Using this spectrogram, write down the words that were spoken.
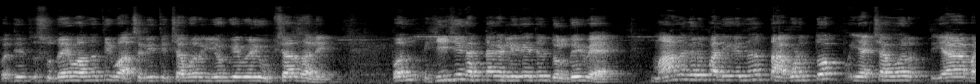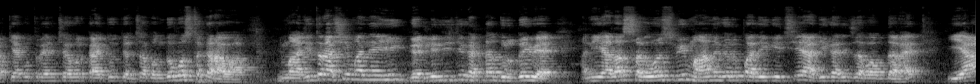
पण ती सुदैवानं ती वाचली. तिच्यावर योग्य वेळी उपचार झाले. पण ही जी घटना घडलेली आहे ते दुर्दैवी आहे. महानगरपालिकेनं ताबडतोब याच्यावर या भटक्या कुत्र्यांच्यावर काय तो त्यांचा बंदोबस्त करावा. माझी तर अशी मान्य आहे ही घडलेली जी घटना दुर्दैवी आहे आणि याला सर्वस्वी महानगरपालिकेचे अधिकारी जबाबदार आहेत. या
